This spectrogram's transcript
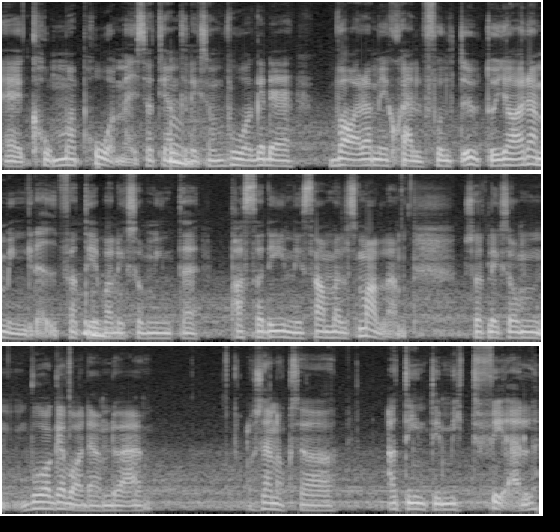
eh, komma på mig så att jag inte liksom vågade vara mig själv fullt ut och göra min grej för att det var liksom inte passade in i samhällsmallen. Så att liksom våga vara den du är. Och sen också att det inte är mitt fel.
